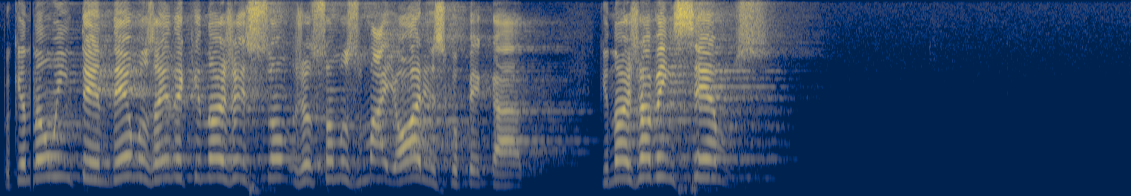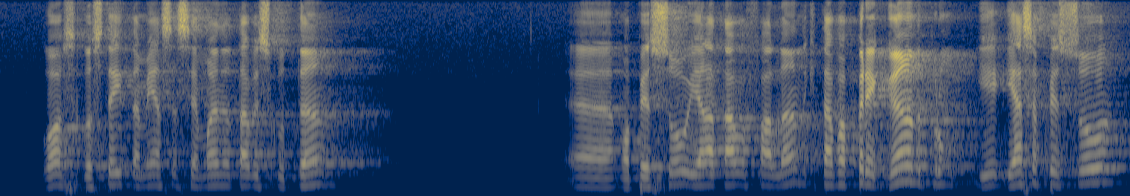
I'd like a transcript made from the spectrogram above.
Porque não entendemos ainda que nós já somos, já somos maiores que o pecado, que nós já vencemos. Gostei também, essa semana eu estava escutando é, uma pessoa e ela estava falando que estava pregando para um. E, e essa pessoa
